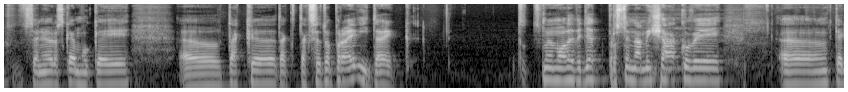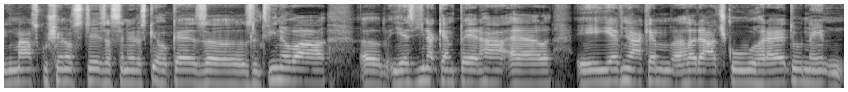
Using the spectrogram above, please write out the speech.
v seniorském hokeji, uh, tak, tak, tak se to projeví. Tak, to jsme mohli vidět prostě na Mišákovi, Eh, který má zkušenosti ze seniorského hokeje z, z Litvínova, eh, jezdí na kempy NHL, je v nějakém hledáčku, hraje tu nej,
